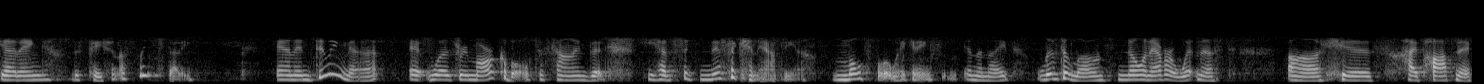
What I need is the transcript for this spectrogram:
getting this patient a sleep study. And in doing that, it was remarkable to find that he had significant apnea, multiple awakenings in the night, lived alone. No one ever witnessed uh, his hypopneic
